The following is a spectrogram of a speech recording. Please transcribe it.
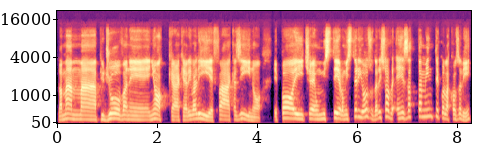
la mamma più giovane gnocca che arriva lì e fa casino e poi c'è un mistero misterioso da risolvere, è esattamente quella cosa lì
